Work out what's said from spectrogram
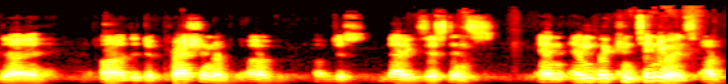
the uh, the depression of, of of just that existence and and the continuance of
